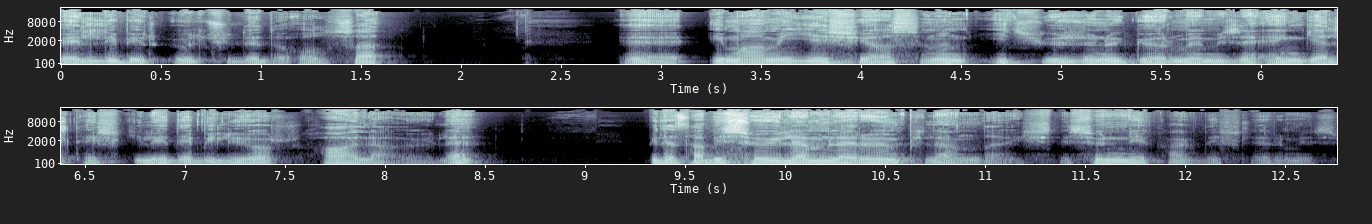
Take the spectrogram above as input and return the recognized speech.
belli bir ölçüde de olsa e, İmamiye Şiasının iç yüzünü görmemize engel teşkil edebiliyor. Hala öyle. Bir de tabi söylemler ön planda işte Sünni kardeşlerimiz,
